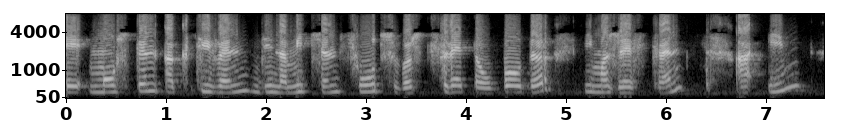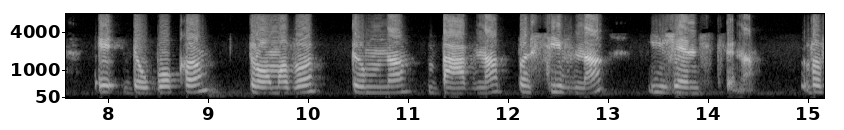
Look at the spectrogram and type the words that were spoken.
е мощен, активен, динамичен, случващ, светъл, бодър и мъжествен, а Ин е дълбока, тромава, тъмна, бавна, пасивна и женствена. В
